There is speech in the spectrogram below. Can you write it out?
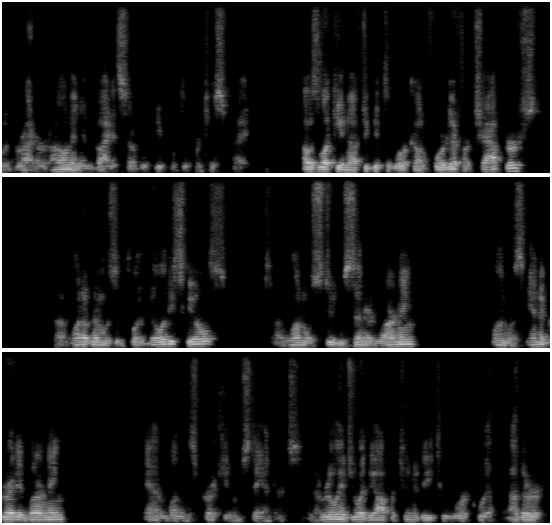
would write her own and invited several people to participate. I was lucky enough to get to work on four different chapters. Uh, one of them was employability skills. Uh, one was student-centered learning. One was integrated learning. And one was curriculum standards. And I really enjoyed the opportunity to work with other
